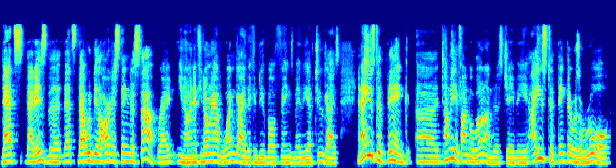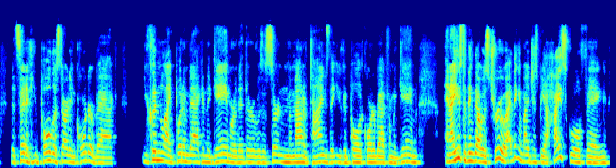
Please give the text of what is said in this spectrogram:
that's that is the that's that would be the hardest thing to stop right you know and if you don't have one guy that can do both things maybe you have two guys and i used to think uh tell me if i'm alone on this jb i used to think there was a rule that said if you pull the starting quarterback you couldn't like put him back in the game or that there was a certain amount of times that you could pull a quarterback from a game and I used to think that was true. I think it might just be a high school thing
